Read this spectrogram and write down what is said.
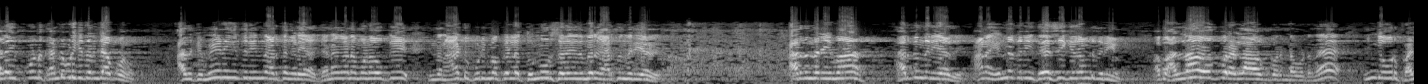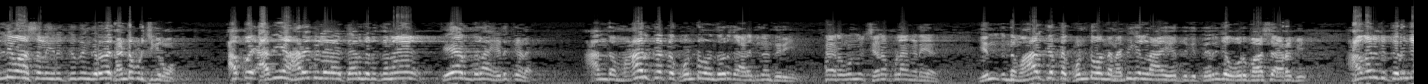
அழைப்புன்னு கண்டுபிடிக்க தெரிஞ்சா போதும். அதுக்கு மீனிங் தெரியும்னு அர்த்தம் கிடையாது. ஜனகண மனவுக்கு இந்த நாட்டு குடிமக்கள்ல தொண்ணூறு சதவீதம் பேருக்கு அர்த்தம் தெரியாது. அர்த்தம் தெரியுமா? அர்த்தம் தெரியாது. ஆனா என்ன தெரியும்? தேசிய கீதம்னு தெரியும். அப்ப அல்லாஹ் அக்பர் அல்லாஹ் அக்பர் உடனே இங்க ஒரு பள்ளிவாசல் இருக்குதுங்கிறத கண்டுபிடிச்சுக்கிறோம் அப்ப அதையும் அரபில தேர்ந்தெடுக்கணும் தேர்ந்தெல்லாம் எடுக்கல. அந்த மார்க்கத்தை கொண்டு வந்தவருக்கு அரபி தான் தெரியும். வேற ஒண்ணும் சிறப்புலாம் கிடையாது. இந்த மார்க்கத்தை கொண்டு வந்த நபிகள் நாயகத்துக்கு தெரிஞ்ச ஒரு பாஷை அரபி. அவருக்கு தெரிஞ்ச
